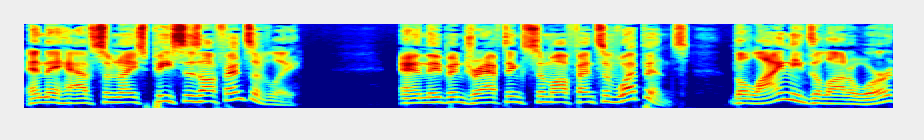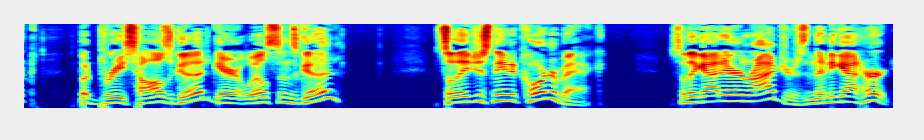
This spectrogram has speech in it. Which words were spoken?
and they have some nice pieces offensively. And they've been drafting some offensive weapons. The line needs a lot of work, but Breece Hall's good. Garrett Wilson's good. So they just need a quarterback. So they got Aaron Rodgers, and then he got hurt.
